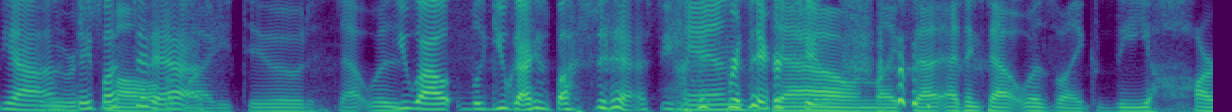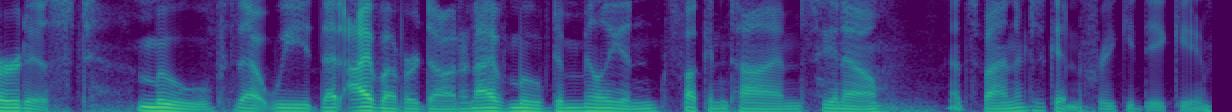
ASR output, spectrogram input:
Yeah, we they small busted ass. mighty, dude. That was You out? Well, you guys busted ass. You guys were there too. down like that. I think that was like the hardest move that we that I've ever done, and I've moved a million fucking times. You know, that's fine. They're just getting freaky deaky.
